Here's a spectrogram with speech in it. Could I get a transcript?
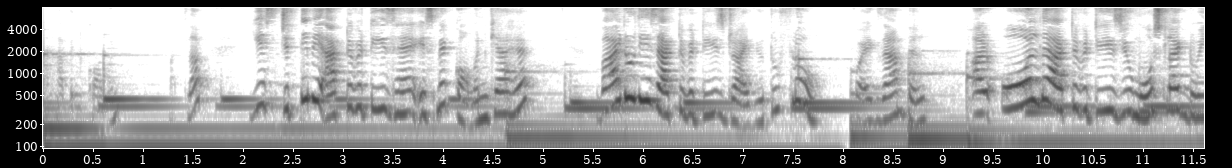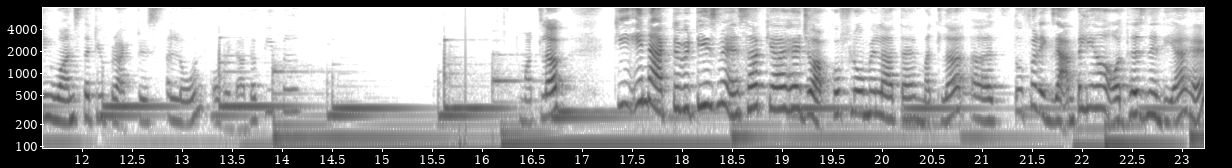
common मतलब ये जितनी भी एक्टिविटीज़ हैं, इसमें कॉमन क्या है? Why do these activities drive you to flow for example are all the activities you most like doing ones that you practice alone और विद अदर पीपल मतलब कि इन एक्टिविटीज़ में ऐसा क्या है जो आपको फ्लो में लाता है? मतलब तो फॉर एग्ज़ाम्पल यहाँ ऑथर्स ने दिया है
